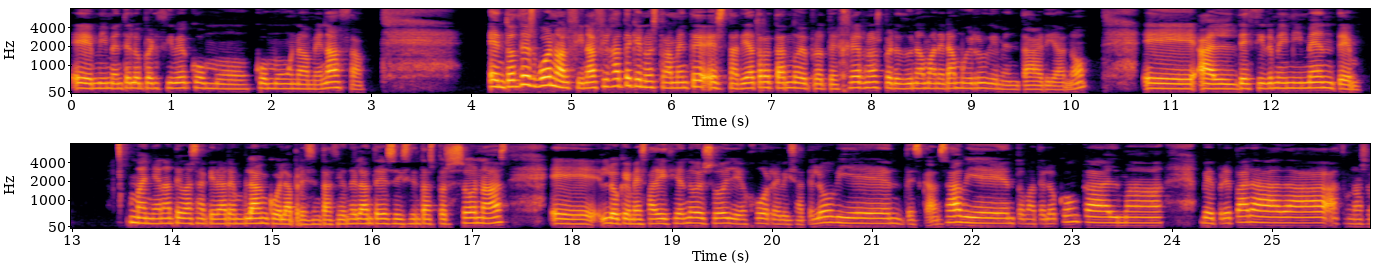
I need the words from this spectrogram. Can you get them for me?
eh, mi mente lo percibe como, como una amenaza. Entonces, bueno, al final fíjate que nuestra mente estaría tratando de protegernos, pero de una manera muy rudimentaria, ¿no? al decirme mi mente, mañana te vas a quedar en blanco en la presentación delante de 600 personas, eh, lo que me está diciendo es, oye, jo, revísatelo bien, descansa bien, tómatelo con calma, ve preparada, haz unas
